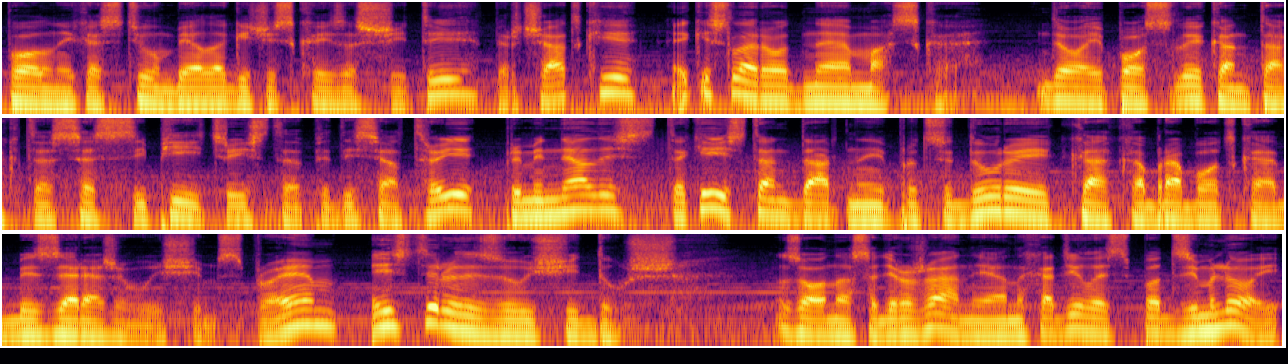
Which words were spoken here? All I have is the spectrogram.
полный костюм биологической защиты, перчатки и кислородная маска. До и после контакта с SCP-353 применялись такие стандартные процедуры, как обработка обеззараживающим спреем и стерилизующий душ. Зона содержания находилась под землей,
